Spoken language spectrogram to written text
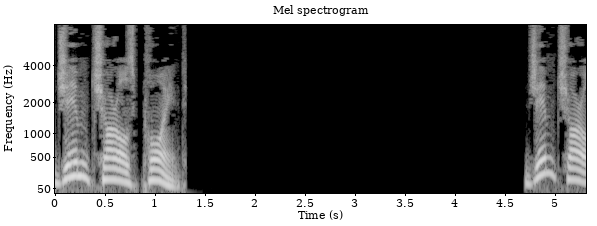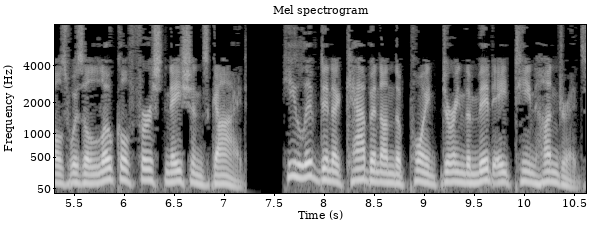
Jim Charles Point Jim Charles was a local First Nations guide. He lived in a cabin on the point during the mid-1800s.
